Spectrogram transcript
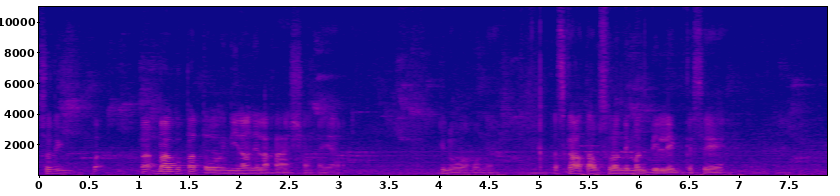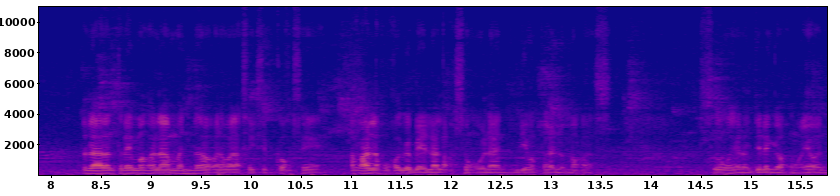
Actually, ba- ba- bago pa to, hindi lang nila kasha, kaya kinuha ko na. Tapos kakatapos ko lang din magdilig kasi nalalanta na yung mga halaman ano wala sa isip ko kasi akala ko kagabi lalakas yung ulan, hindi mo pala lumakas. So ngayon, nagdilig ako ngayon.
